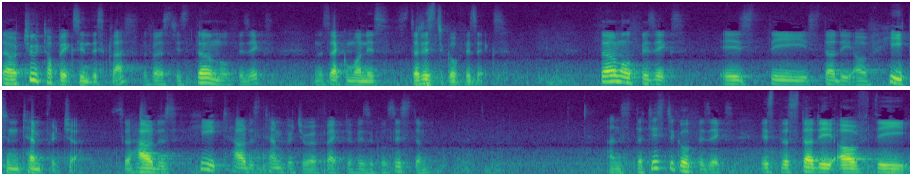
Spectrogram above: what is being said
there are two topics in this class. The first is thermal physics, and the second one is statistical physics. Thermal physics is the study of heat and temperature. So how does heat, how does temperature affect a physical system? And statistical physics is the study of the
